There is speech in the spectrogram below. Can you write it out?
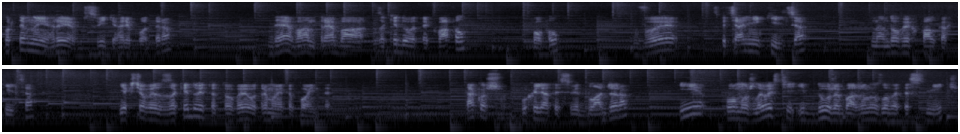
Спортивної гри в світі Гаррі Поттера, де вам треба закидувати квафл, кофл в спеціальні кільця на довгих палках кільця. Якщо ви закидуєте, то ви отримуєте поінти. Також ухилятись від бладжера і по можливості і дуже бажано зловити сніч.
